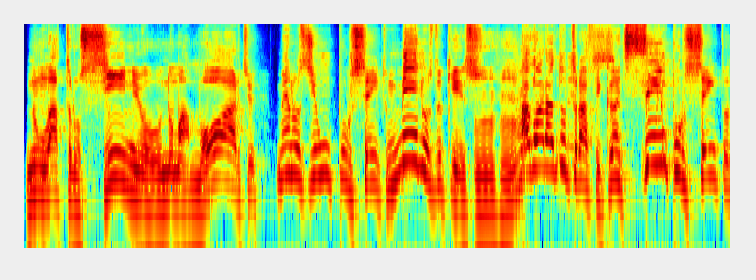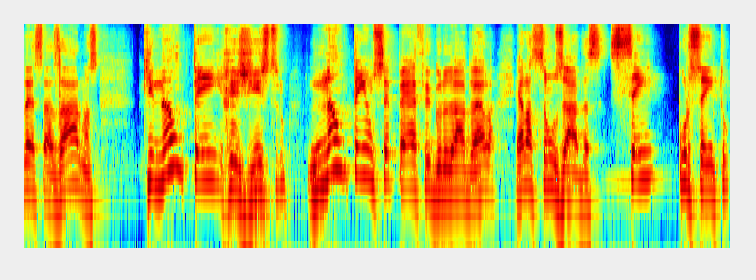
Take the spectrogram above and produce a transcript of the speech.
num latrocínio ou numa morte? Menos de 1%, menos do que isso. Uhum. Agora, do traficante, 100% dessas armas que não tem registro, não tem um CPF grudado a ela, elas são usadas 100%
